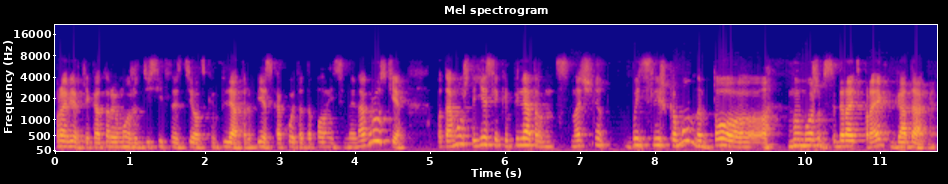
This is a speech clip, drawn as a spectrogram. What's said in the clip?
проверки, которые может действительно сделать компилятор без какой-то дополнительной нагрузки, потому что если компилятор начнет быть слишком умным, то мы можем собирать проект годами.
